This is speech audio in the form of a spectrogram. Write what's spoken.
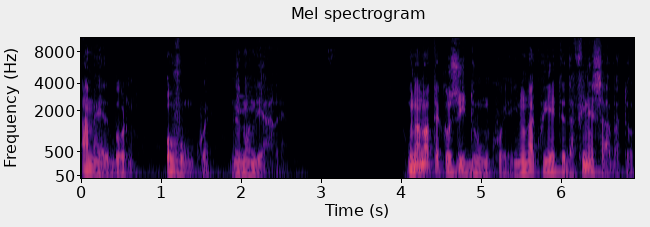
a Melbourne, ovunque, nel mondiale. Una notte così dunque, in una quiete da fine sabato,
